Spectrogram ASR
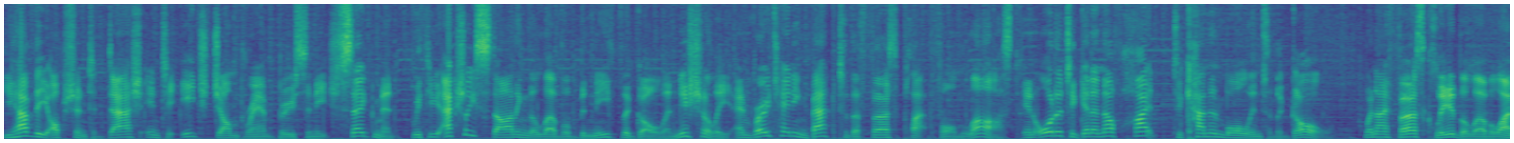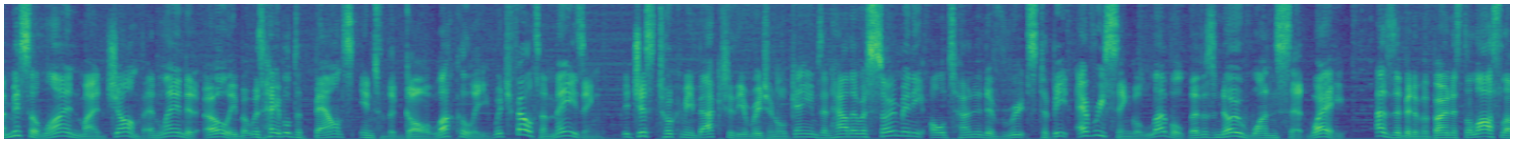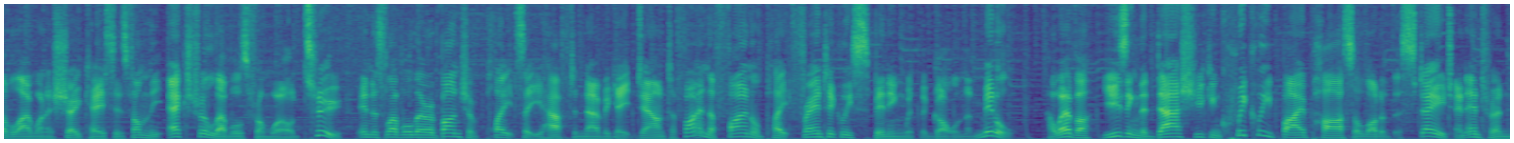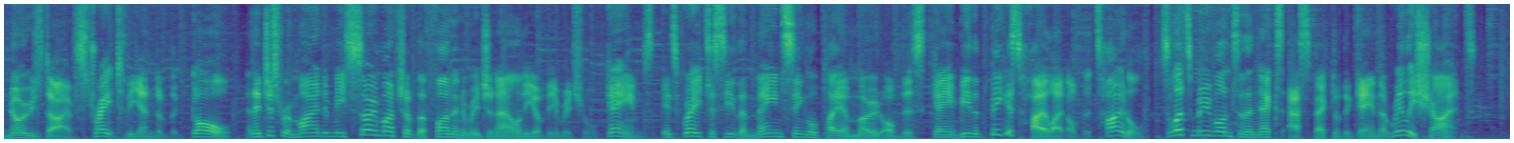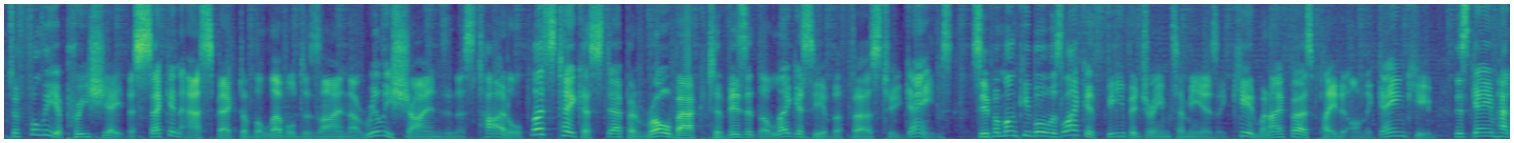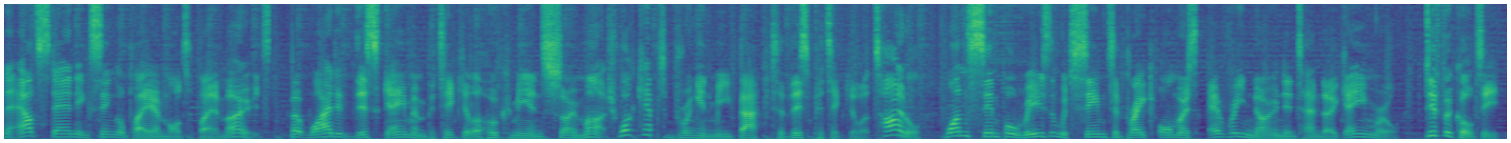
You have the option to dash into each jump ramp boost in each segment, with you actually starting the level beneath the goal initially and rotating back to the first platform last in order to get enough height to cannonball into the goal. When I first cleared the level, I misaligned my jump and landed early but was able to bounce into the goal luckily, which felt amazing. It just took me back to the original games and how there were so many alternative routes to beat every single level, there was no one set way. As a bit of a bonus, the last level I want to showcase is from the extra levels from World 2. In this level, there are a bunch of plates that you have to navigate down to find the final plate frantically spinning with the goal in the middle. However, using the dash, you can quickly bypass a lot of the stage and enter a nosedive straight to the end of the goal, and it just reminded me so much of the fun and originality of the original games. It's great to see the main single player mode of this game be the biggest highlight of the title. So let's move on to the next aspect of the game that really shines. To fully appreciate the second aspect of the level design that really shines in this title, let's take a step and roll back to visit the legacy of the first two games. Super Monkey Ball was like a fever dream to me as a kid when I first played it on the GameCube. This game had an outstanding single player and multiplayer modes. But why did this game in particular hook me in so much? What kept bringing me back to this particular title? One simple reason which seemed to break almost every known Nintendo game rule difficulty.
